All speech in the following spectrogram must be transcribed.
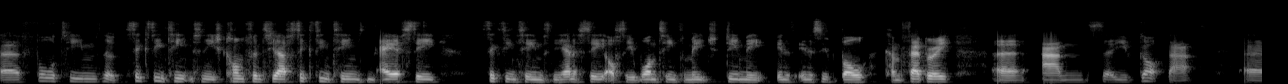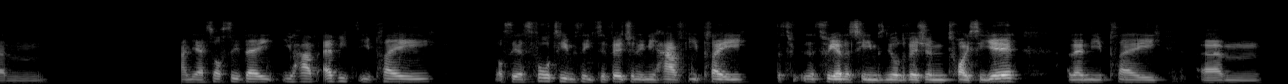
uh, four teams, no, sixteen teams in each conference. You have sixteen teams in AFC, sixteen teams in the NFC. Obviously, one team from each do meet in in the Super Bowl come February, uh, and so you've got that. Um, and yes, obviously they you have every you play. Obviously, there's four teams in each division, and you have you play the, th- the three other teams in your division twice a year, and then you play um,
